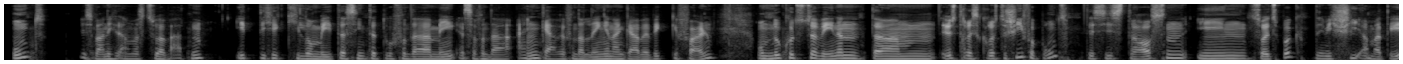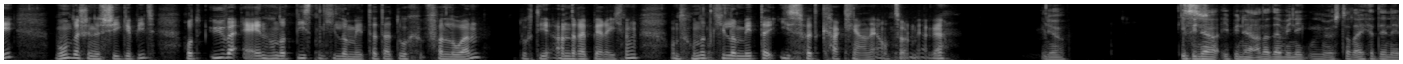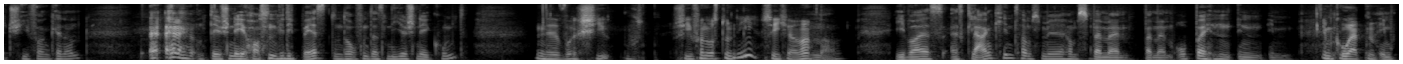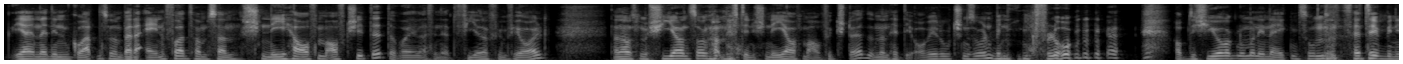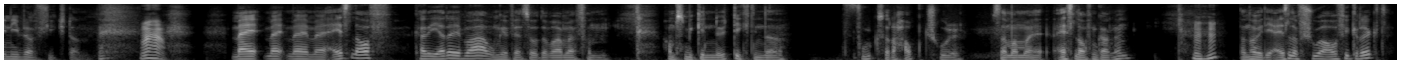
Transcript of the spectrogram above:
und es war nicht anders zu erwarten. Etliche Kilometer sind dadurch von der Menge, also von der Angabe, von der Längenangabe weggefallen. Und nur kurz zu erwähnen, der ähm, Österreichs größter Skiverbund, das ist draußen in Salzburg, nämlich Ski Amadee, wunderschönes Skigebiet, hat über 100 Pistenkilometer dadurch verloren, durch die andere Berechnung. Und 100 Kilometer ist halt keine kleine Anzahl mehr. Gell? ja. Ich bin ja, ich bin ja einer der wenigen Österreicher, die nicht Skifahren können. Und die Schnee hassen wie die Pest und hoffen, dass nie ein Schnee kommt. Ne, war Ski, Skifahren warst du nie, sicher, oder? Nein. Ich war als, als Kleinkind, haben sie mir haben sie bei, meinem, bei meinem Opa in, in, im, Im Garten. im, ja, nicht im Garten, sondern bei der Einfahrt haben sie einen Schneehaufen aufgeschüttet. Da war ich, weiß ich nicht, vier oder fünf Jahre alt. Dann haben sie mir Skianzug, haben mich auf den Schneehaufen aufgestellt und dann hätte ich runterrutschen sollen, bin ich hingeflogen, hab die Ski genommen in der Ecke gezogen und seitdem bin ich nie wieder auf Ski gestanden. Aha. Meine mein, mein, meine Eislaufkarriere war ungefähr so. Da war mal von, haben sie mich genötigt in der Volks- oder Hauptschule. Sind wir mal Eislaufen gegangen. Mhm. Dann habe ich die Eislaufschuhe aufgekriegt.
